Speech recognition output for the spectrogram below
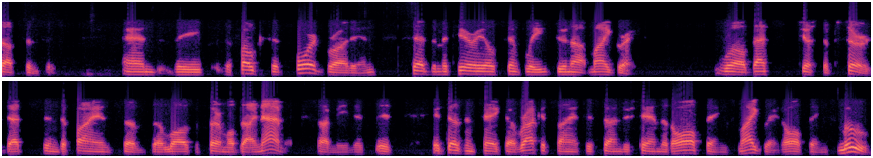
substances. And the, the folks that Ford brought in said the materials simply do not migrate. Well, that's just absurd. That's in defiance of the laws of thermodynamics. I mean, it, it, it doesn't take a rocket scientist to understand that all things migrate, all things move.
